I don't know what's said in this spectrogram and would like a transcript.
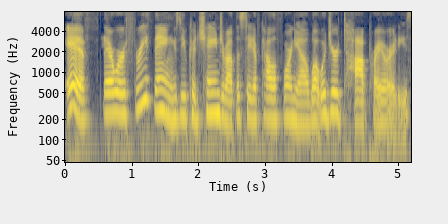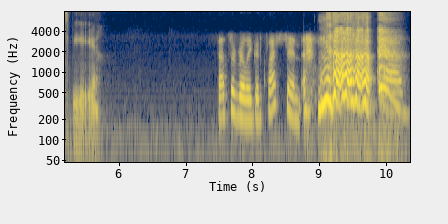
If there were three things you could change about the state of California, what would your top priorities be? That's a really good question. um,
